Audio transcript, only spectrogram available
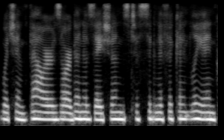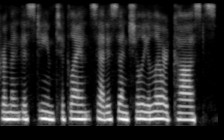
which empowers organizations to significantly increment esteem to clients at essentially lower costs.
